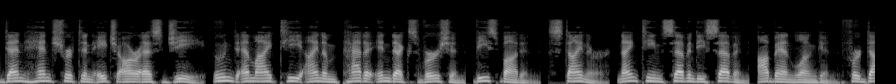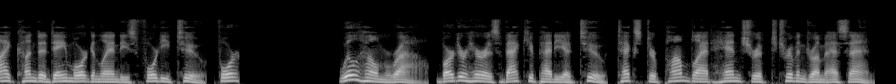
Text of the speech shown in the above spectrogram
den Handschriften HRSG, und mit einem Pada Index Version, Wiesbaden, Steiner, 1977, Abhandlungen für die Kunde des Morgenlandes 42, 4 Wilhelm Rau, Bhartrharis Vakyapadiya 2, Text der Palmblatt Handschrift Trivandrum SN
